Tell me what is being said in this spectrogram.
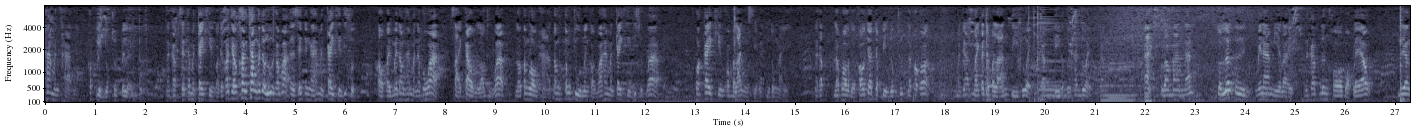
ถ้ามันขาดเนี่ยก็เปลี่ยนยกชุดไปเลยนะครับเซตให้มันใกล้เคียงก่อนแต่เขาจะข้างช่างเขาจะรู้ครับว่าเออเซตยังไงให้มันใกล้เคียงที่สุดต่อไปไม่ต้องให้มันนะเพราะว่าสายเก่าเนี่ยเราถือว่าเราต้องลองหาต้องต้องจูนมันก่อนว่าให้มันใกล้เคียงที่สุดว่า ว่าใกล้เคียงความบาลานซ์ของเสียงอยู่ตรงไหนนะครับ แล้วพอเดี๋ยวเขาจะจะเปลี่ยนยกชุด แล้วเขาก็มันจะมันก็จะบาลานซ์ดีด้วยนะครับ ดีกับตัวท่านด้วยนะครับอะประมาณนั้น ส่วนเรื่องอื่นไม่น่ามีอะไรนะครับ เรื่องคอบอกแล้ว เรื่อง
